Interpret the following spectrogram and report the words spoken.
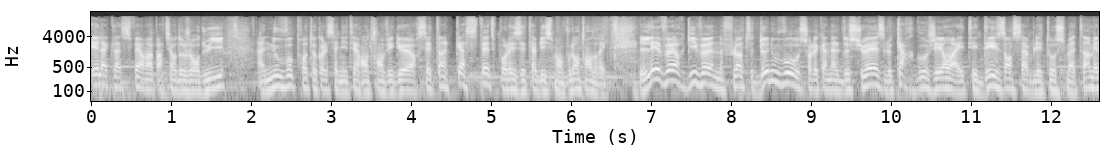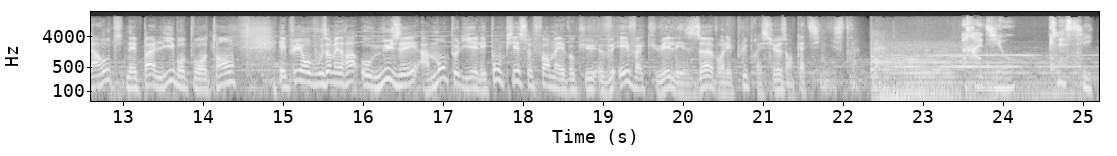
et la classe ferme à partir d'aujourd'hui. Un nouveau protocole sanitaire entre en vigueur. C'est un casse-tête pour les établissements, vous l'entendrez. L'Ever Given flotte de nouveau sur le canal de Suez. Le cargo géant a été désensablé tôt ce matin, mais la route n'est pas libre pour autant. Et puis on vous emmènera au musée à Montpellier. Les pompiers se forment à évacuer les œuvres les plus précieuses en cas de sinistre. Radio classique.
